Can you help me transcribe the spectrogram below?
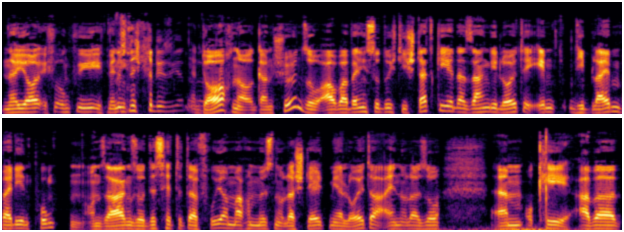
naja, ich irgendwie, ich nicht kritisiert? oder? Doch, na, ganz schön so. Aber wenn ich so durch die Stadt gehe, da sagen die Leute eben, die bleiben bei den Punkten und sagen so, das hätte da früher machen müssen oder stellt mehr Leute ein oder so. Ähm, okay, aber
